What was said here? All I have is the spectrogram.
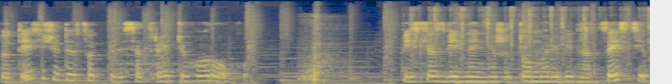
до 1953 року. Після звільнення Житомира від нацистів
